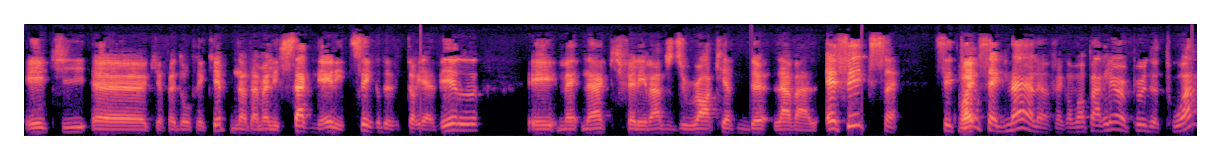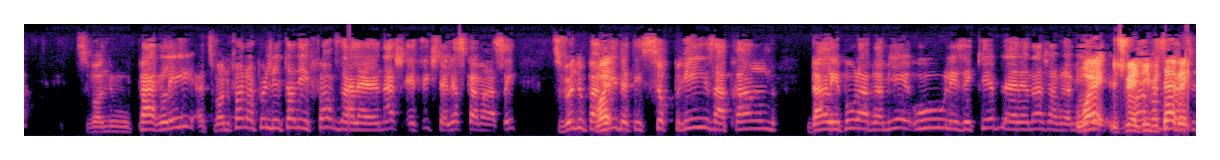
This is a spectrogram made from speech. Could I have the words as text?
et qui, euh, qui a fait d'autres équipes, notamment les Saguenay, les Tigres de Victoriaville et maintenant qui fait les matchs du Rocket de Laval. FX, c'est ton segment, là. Fait qu'on va parler un peu de toi. Tu vas nous parler, tu vas nous faire un peu l'état des forces dans la NH. FX, je te laisse commencer. Tu veux nous parler de tes surprises à prendre dans les poules en premier ou les équipes de la LNH en premier? Oui, je vais débuter avec.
